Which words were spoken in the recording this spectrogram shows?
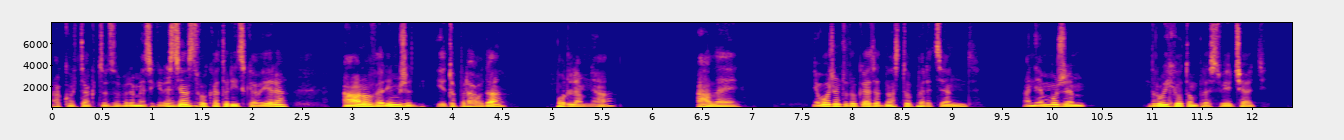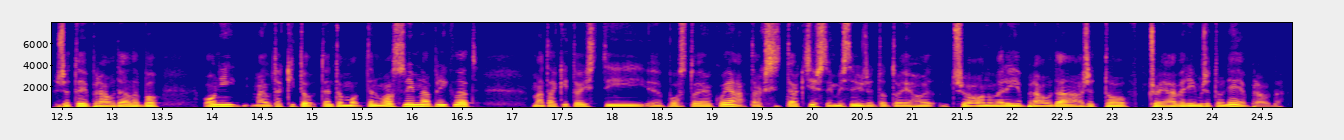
ako takto zoberieme si kresťanstvo, mm-hmm. katolícka viera, áno, verím, že je to pravda, podľa mňa, ale nemôžem to dokázať na 100% a nemôžem druhých o tom presviečať, že to je pravda, lebo oni majú takýto, tento, ten moslim napríklad, má takýto istý e, postoj ako ja. Tak si, taktiež si myslí, že toto jeho, čo on verí, je pravda a že to, čo ja verím, že to nie je pravda.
